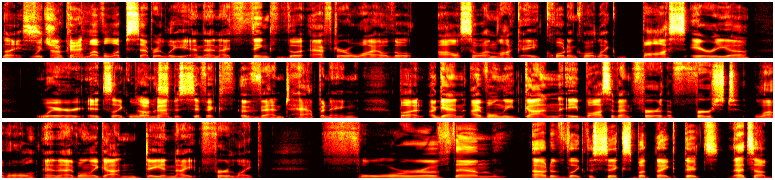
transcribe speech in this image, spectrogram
Nice. which you Okay. can level up separately and then i think the after a while they'll also unlock a quote unquote like boss area where it's like one Okay. specific th- event happening but again i've only gotten a boss event for the first level and i've only gotten day and night for like four of them out of like the six but like that's that's a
